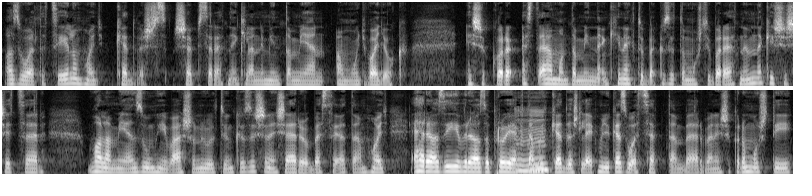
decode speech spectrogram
az volt a célom, hogy kedvesebb szeretnék lenni, mint amilyen amúgy vagyok. És akkor ezt elmondtam mindenkinek, többek között a musti barátnőmnek is, és egyszer valamilyen Zoom híváson ültünk közösen, és erről beszéltem, hogy erre az évre az a projektem, mm-hmm. hogy kedves legyek, mondjuk ez volt szeptemberben, és akkor a musti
